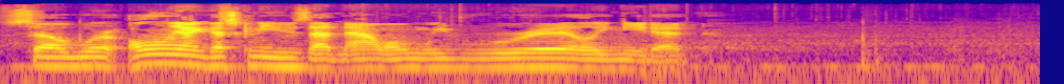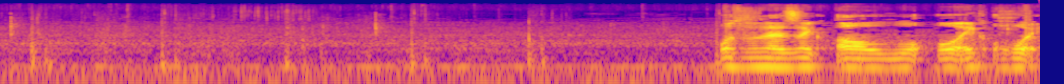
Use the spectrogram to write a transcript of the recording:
So we're only, I guess, going to use that now when we really need it. Also, that's like all like oil.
